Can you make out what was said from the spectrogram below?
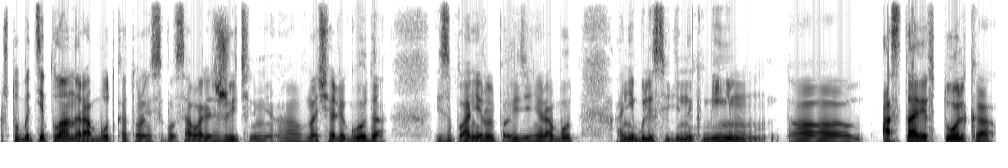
чтобы те планы работ, которые они согласовали с жителями э, в начале года и запланировали проведение работ, они были сведены к минимуму, э, оставив только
